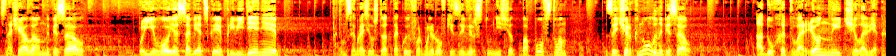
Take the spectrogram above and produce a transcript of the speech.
Сначала он написал «боевое советское привидение», потом сообразил, что от такой формулировки за версту несет поповством, зачеркнул и написал «одухотворенный человек».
